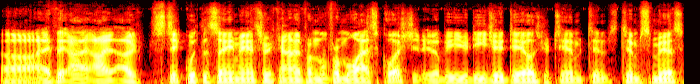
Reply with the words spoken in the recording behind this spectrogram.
Uh, I think I, I, stick with the same answer kind of from the, from the last question. It'll be your DJ Dales, your Tim Tim, Tim Smiths,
